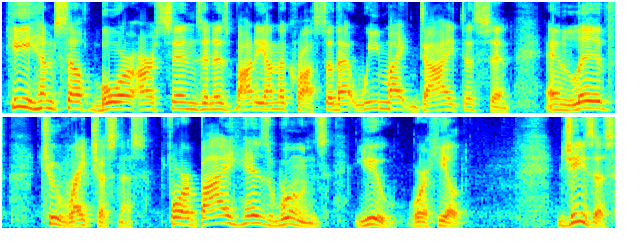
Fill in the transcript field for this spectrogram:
he himself bore our sins in his body on the cross so that we might die to sin and live to righteousness. For by his wounds you were healed. Jesus,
